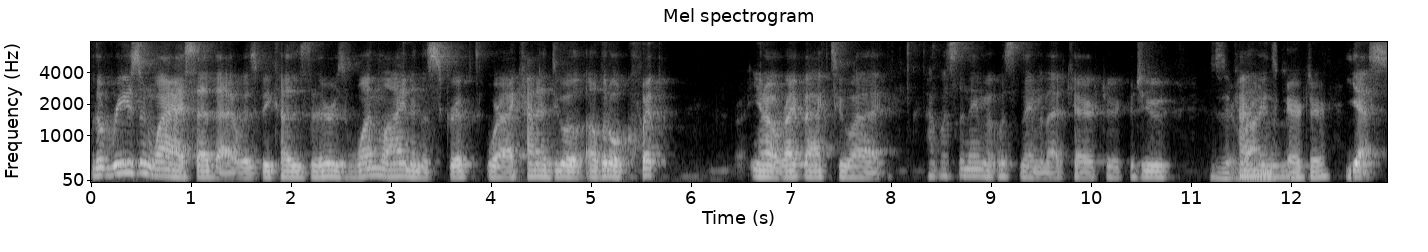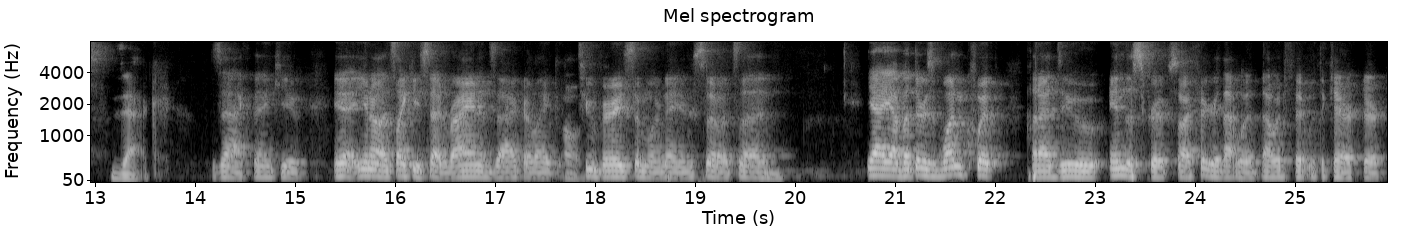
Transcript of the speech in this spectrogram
the reason why I said that was because there's one line in the script where I kind of do a, a, little quip, you know, right back to uh what's the name of what's the name of that character? Could you Is it Ryan's of, character? Yes. Zach. Zach, thank you. Yeah, you know, it's like you said, Ryan and Zach are like oh. two very similar names. So it's a mm. yeah, yeah, but there's one quip that I do in the script. So I figured that would that would fit with the character.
